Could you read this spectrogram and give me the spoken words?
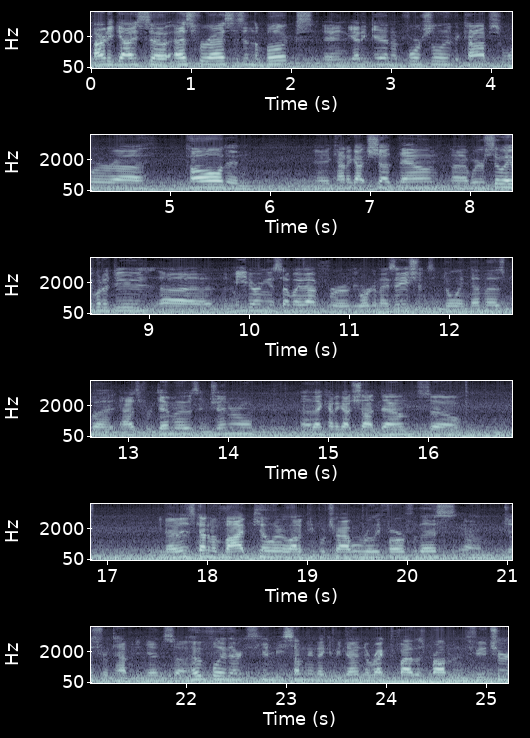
Alrighty, guys. So S for S is in the books, and yet again, unfortunately, the cops were uh, called and it kind of got shut down. Uh, we were still able to do uh, the metering and stuff like that for the organizations and dueling demos, but as for demos in general, uh, that kind of got shot down. So you know, it is kind of a vibe killer. A lot of people travel really far for this, um, just for it to happen again. So hopefully there can be something that can be done to rectify this problem in the future.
